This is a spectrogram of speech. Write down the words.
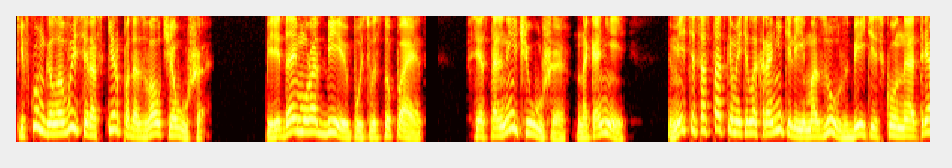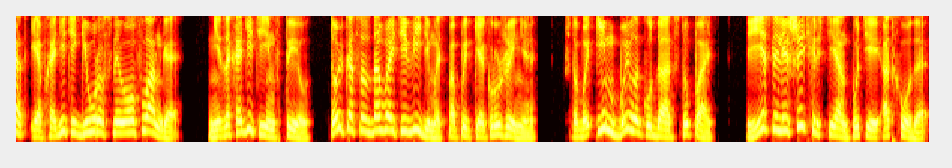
Кивком головы Сираскер подозвал Чауша. «Передай Муратбею, пусть выступает. Все остальные Чауши на коней. Вместе с остатками телохранителей Мазул сбейтесь в конный отряд и обходите Геуров с левого фланга. Не заходите им в тыл, только создавайте видимость попытки окружения, чтобы им было куда отступать. Если лишить христиан путей отхода,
